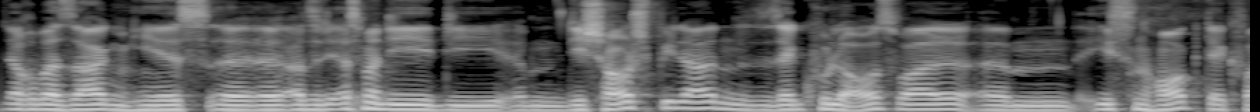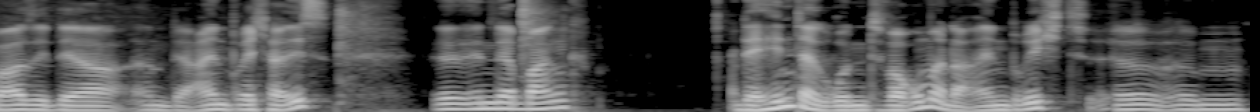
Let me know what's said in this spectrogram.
darüber sagen. Hier ist, äh, also die, erstmal die, die, ähm, die Schauspieler, eine sehr coole Auswahl. Ähm, Ethan Hawke, der quasi der, ähm, der Einbrecher ist äh, in der Bank. Der Hintergrund, warum er da einbricht, äh, ähm,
